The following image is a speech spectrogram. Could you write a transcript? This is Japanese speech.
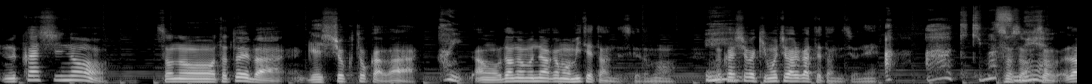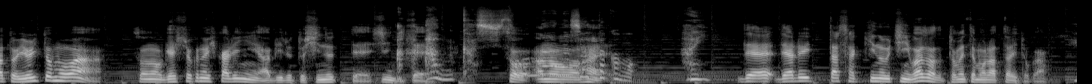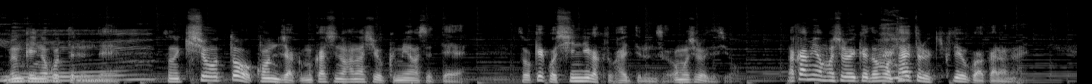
昔の、その、例えば月食とかは、はい。あの、織田信長も見てたんですけども、昔は。は気持ち悪がってたんですよね。ああ、聞きまそうすね。そうそう。あと、頼朝は、その月食の光に浴びると死ぬって信じて、あ、あ昔。そうあったかも。はい。で、出歩いた先のうちにわざわざ止めてもらったりとか、文献に残ってるんでその気象と今弱、昔の話を組み合わせて、そう、結構心理学とか入ってるんですが、面白いですよ。中身は面白いけども、はいタイトル聞くとよくわからない。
